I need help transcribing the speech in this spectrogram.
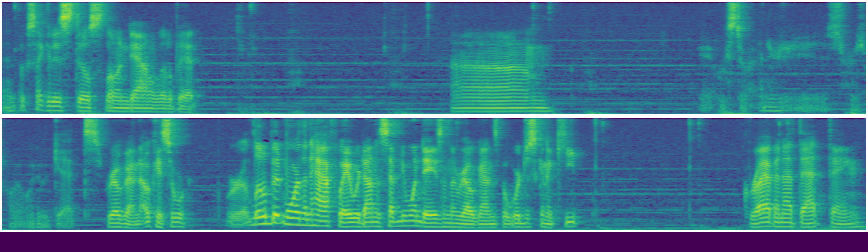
It looks like it is still slowing down a little bit. Um... We still have energy... What do we get? Railgun. Okay, so we're, we're a little bit more than halfway. We're down to 71 days on the railguns, but we're just going to keep grabbing at that thing.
